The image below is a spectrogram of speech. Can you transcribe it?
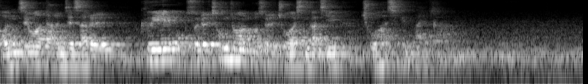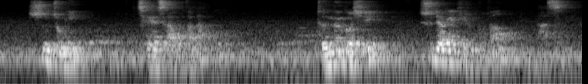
번제와 다른 제사를 그의 목소리를 청종한 것을 좋아하신 같이 좋아하시겠나이까. 순종이 제사보다 낫고 듣는 것이 수량의 기름보다 낫습니다.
